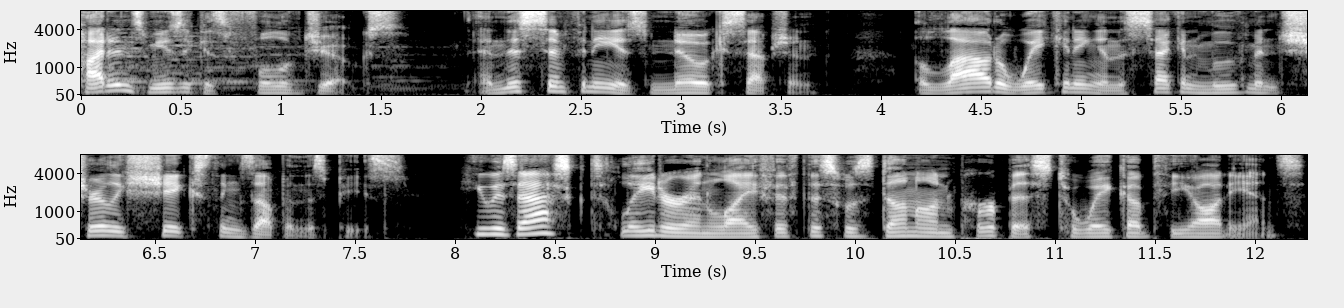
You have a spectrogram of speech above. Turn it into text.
Haydn's music is full of jokes, and this symphony is no exception. A loud awakening in the second movement surely shakes things up in this piece. He was asked later in life if this was done on purpose to wake up the audience.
